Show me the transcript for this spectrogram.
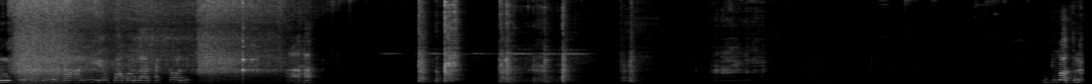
మిక్సీలు అన్నీ ఏం పోకుండా తక్కువ ఉంది. ఆహా. ఉప్పు చూస్తున్నా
